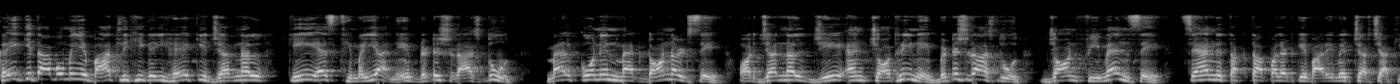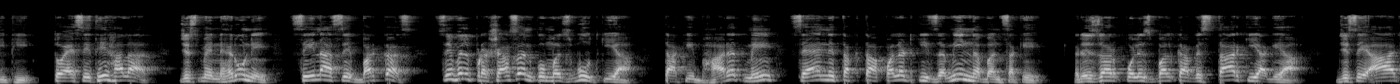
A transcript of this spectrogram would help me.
कई किताबों में ये बात लिखी गई है कि जनरल के एस थिमैया ने ब्रिटिश राजदूत मेलकोनिन मैकडोनल्ड से और जनरल जे एन चौधरी ने ब्रिटिश राजदूत जॉन फीमैन से सैन्य तख्ता पलट के बारे में चर्चा की थी। तो ऐसे थे हालात, जिसमें नेहरू ने सेना से बरकस सिविल प्रशासन को मज़बूत किया, ताकि भारत में सैन्य तख्ता पलट की ज़मीन न बन सके। रिज़र्व पुलिस बल का विस्तार किया गया, जिसे आज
